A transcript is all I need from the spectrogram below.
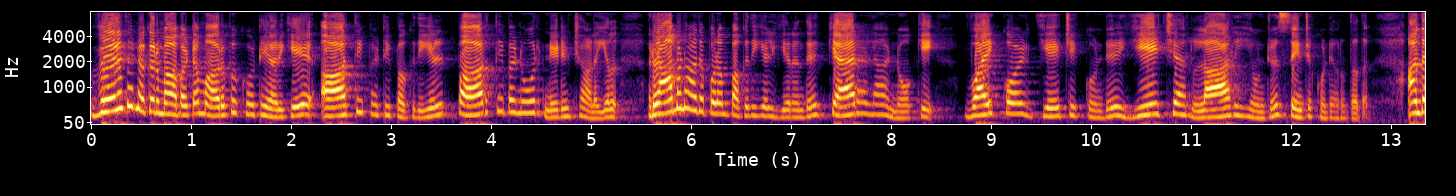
விருதுநகர் மாவட்டம் அருப்புக்கோட்டை அருகே ஆத்திப்பட்டி பகுதியில் பார்த்திபனூர் நெடுஞ்சாலையில் ராமநாதபுரம் பகுதியில் இருந்து கேரளா நோக்கி வைக்கோல் ஏற்றிக்கொண்டு ஏச்சர் லாரி ஒன்று சென்று கொண்டிருந்தது. அந்த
